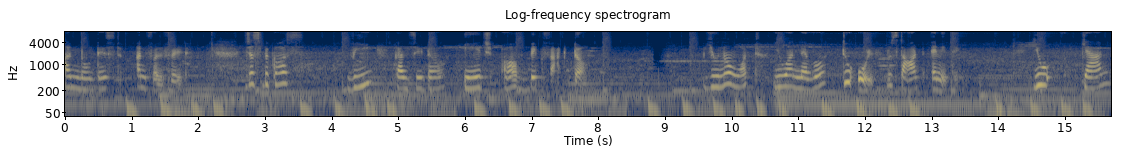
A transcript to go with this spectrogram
unnoticed, unfulfilled just because we consider age a big factor. You know what? You are never too old to start anything. You can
